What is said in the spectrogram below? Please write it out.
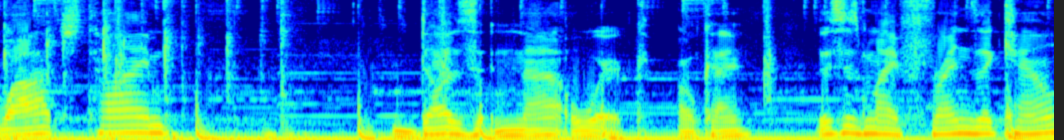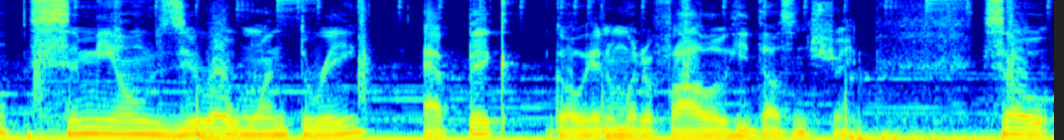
watch time does not work okay? This is my friend's account simeon013 epic. Go hit him with a follow he doesn't stream. So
